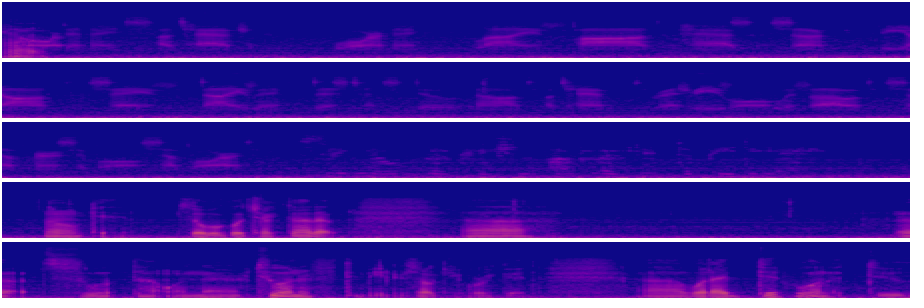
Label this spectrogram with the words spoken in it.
Coordinates attached. Warning. Life pod has sucked beyond safe diving distance. Do not attempt retrieval without submersible support. Signal location uploaded to PDA. Okay, so we'll go check that out. Uh, that's that there. 250 meters. Okay, we're good. Uh, what I did want to do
